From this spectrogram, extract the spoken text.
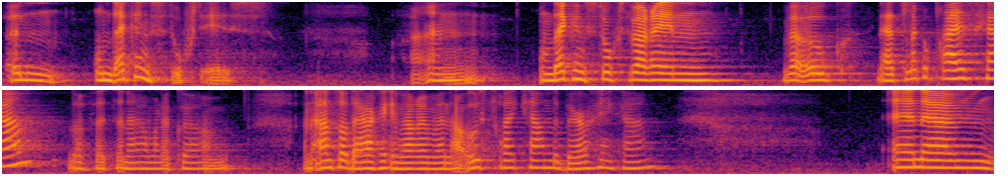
een ontdekkingstocht is. Een ontdekkingstocht waarin we ook letterlijk op reis gaan. Dat zitten namelijk um, een aantal dagen in waarin we naar Oostenrijk gaan, de bergen gaan. En um,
